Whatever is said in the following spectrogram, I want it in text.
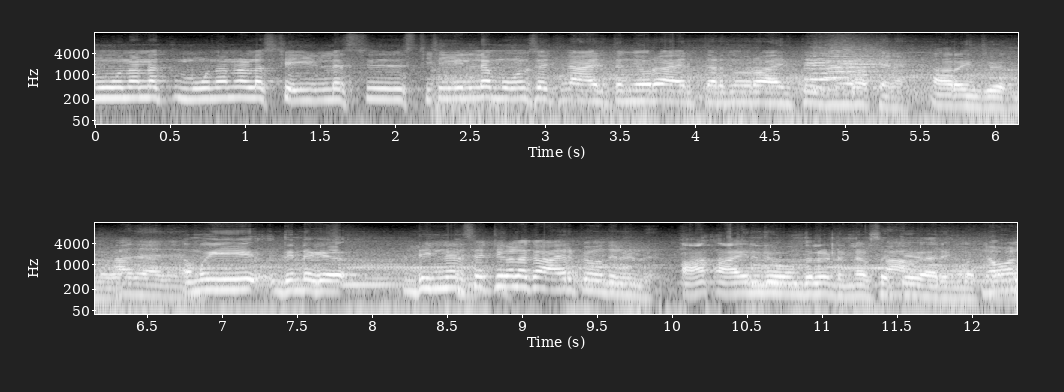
മൂന്നെണ്ണ മൂന്നെണ്ണമുള്ള സ്റ്റെയിൻലെസ് സ്റ്റീലിന്റെ മൂന്ന് സെറ്റിന് ആയിരത്തി അഞ്ഞൂറ് ആയിരത്തി അറുന്നൂറ് ആയിരത്തി എഴുന്നൂറ് ഒക്കെ ആ റേഞ്ച് വരുന്നത് നമുക്ക് ഈ ഇതിന്റെ ഡിന്നർ സെറ്റുകളൊക്കെ ആയിരം രൂപ മുതലുണ്ട്. ആയിരം രൂപ മുതൽ ഡിന്നർ സെറ്റ് കാര്യങ്ങളൊക്കെ. നോൺ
